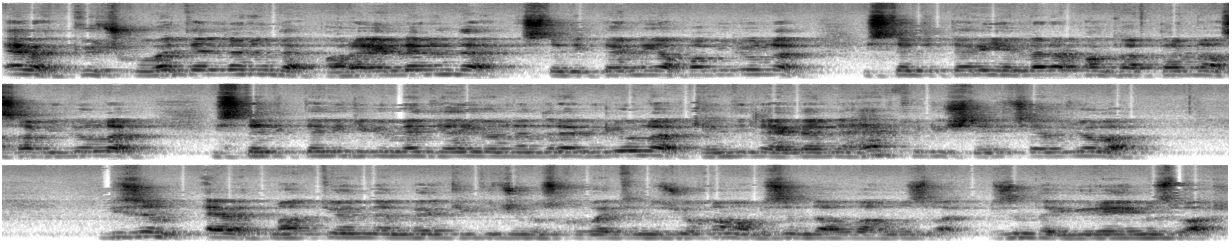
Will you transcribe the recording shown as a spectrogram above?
Evet güç kuvvet ellerinde, para ellerinde. istediklerini yapabiliyorlar. İstedikleri yerlere pankartlarını asabiliyorlar. İstedikleri gibi medyayı yönlendirebiliyorlar. Kendi lehlerine her türlü işleri çeviriyorlar. Bizim evet maddi yönden belki gücümüz, kuvvetimiz yok ama bizim de Allah'ımız var. Bizim de yüreğimiz var.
